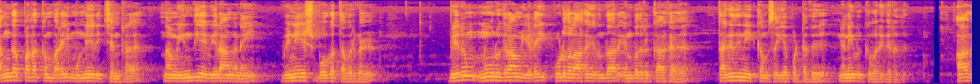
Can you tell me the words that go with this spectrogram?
தங்கப்பதக்கம் வரை முன்னேறி சென்ற நம் இந்திய வீராங்கனை வினேஷ் போகத் அவர்கள் வெறும் நூறு கிராம் எடை கூடுதலாக இருந்தார் என்பதற்காக தகுதி நீக்கம் செய்யப்பட்டது நினைவுக்கு வருகிறது. ஆக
